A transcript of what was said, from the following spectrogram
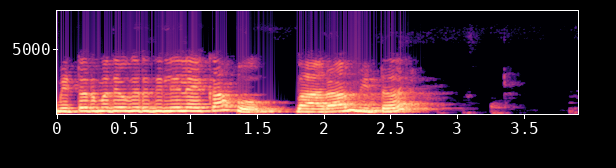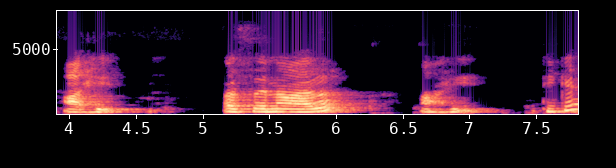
मीटरमध्ये वगैरे दिलेलं आहे का? हो बारा मीटर आहे. असणार आहे. ठीक आहे?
